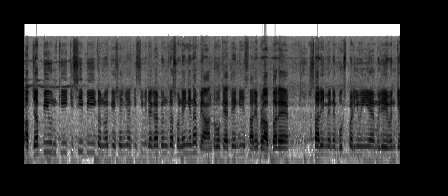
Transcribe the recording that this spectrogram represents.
अब जब भी उनकी किसी भी कन्वर्केशन या किसी भी जगह पे उनका सुनेंगे ना बयान तो वो कहते हैं कि ये सारे बराबर हैं सारी मैंने बुक्स पढ़ी हुई हैं मुझे इवन के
